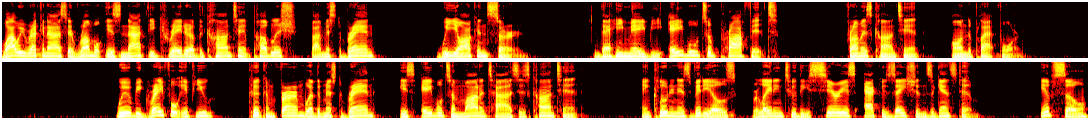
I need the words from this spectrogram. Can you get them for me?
While we recognize that Rumble is not the creator of the content published by Mr. Brand, we are concerned that he may be able to profit from his content on the platform. We would be grateful if you could confirm whether Mr. Brand is able to monetize his content including his videos relating to the serious accusations against him? If so,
